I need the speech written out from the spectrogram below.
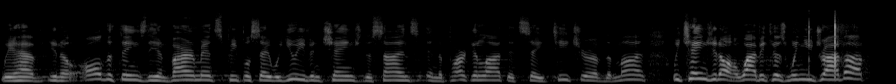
we have, you know, all the things, the environments. People say, well, you even change the signs in the parking lot that say teacher of the month. We change it all. Why? Because when you drive up,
